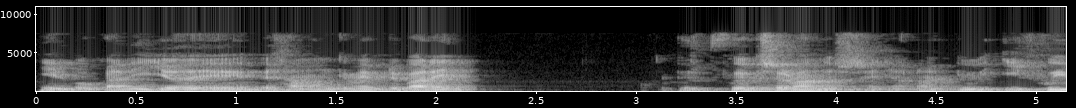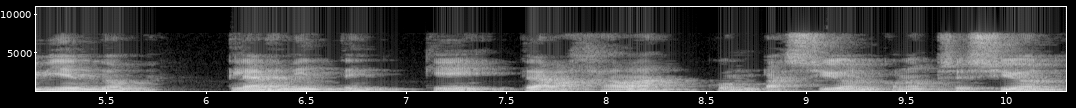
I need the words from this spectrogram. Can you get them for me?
el, bocadillo de, jamón que me preparé, pues fui observando a ese señor, ¿no? Y, fui viendo claramente que trabajaba con pasión, con obsesión,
